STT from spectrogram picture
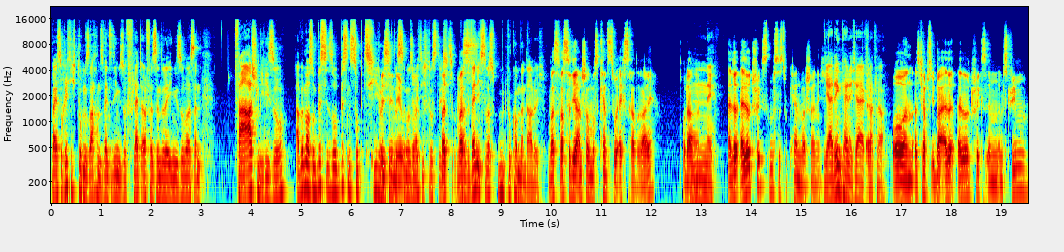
bei so richtig dummen Sachen, wenn sie irgendwie so Flat Earther sind oder irgendwie sowas, dann verarschen die die so, aber immer so ein bisschen, so ein bisschen subtil und ich Bisschen finde das immer so ja. richtig lustig. Was, was, Also wenn ich sowas mitbekomme, dann dadurch. was, was du dir anschauen musst, kennst du Extra 3? Oder Nee. Elo- Elotrix müsstest du kennen wahrscheinlich. Ja, den kenne ich, ja, ja, klar, klar. Und also ich habe es über Elotrix im, im Stream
